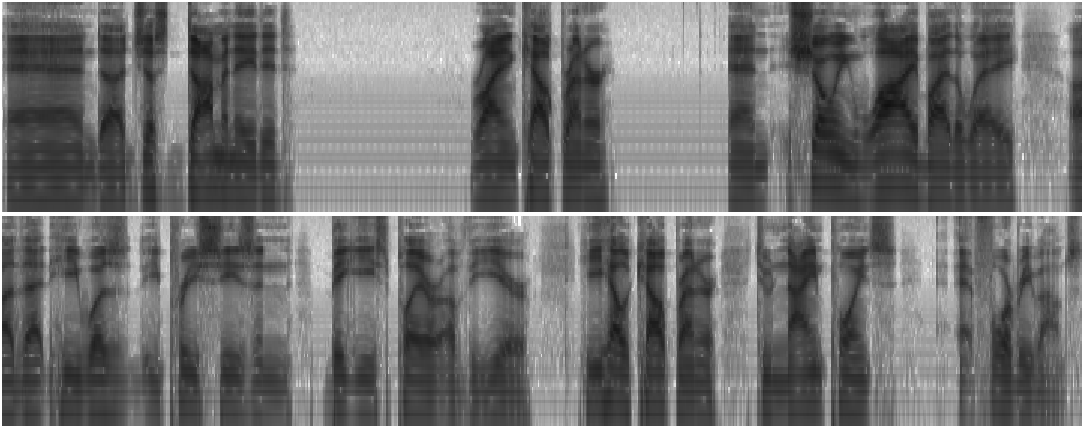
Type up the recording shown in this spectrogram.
And uh, just dominated Ryan Kalkbrenner and showing why, by the way, uh, that he was the preseason Big East Player of the Year. He held Kalkbrenner to nine points at four rebounds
